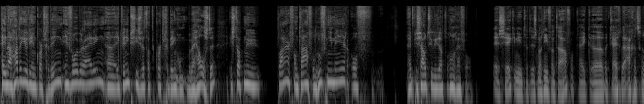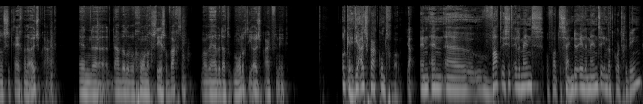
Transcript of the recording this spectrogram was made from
Hey, nou hadden jullie een kort geding in voorbereiding. Eh, ik weet niet precies wat dat kort geding om, behelsde. Is dat nu klaar van tafel? Hoeft niet meer? Of heb, zouten jullie dat toch nog even op? Nee, zeker niet. Het is nog niet van tafel. Kijk, eh, we krijgen de 28e krijgen we een uitspraak. En eh, daar willen we gewoon nog steeds op wachten. Maar we hebben dat ook nodig, die uitspraak, vind ik. Oké, die uitspraak komt gewoon. Ja. En, en eh, wat is het element, of wat zijn de elementen in dat kort geding...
